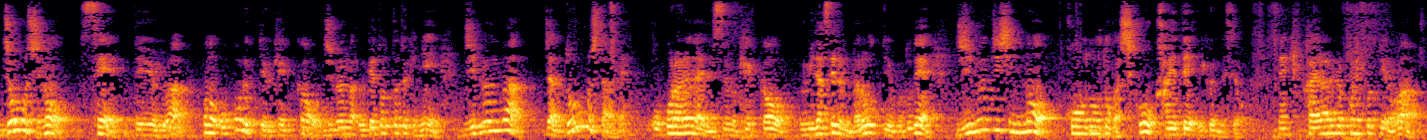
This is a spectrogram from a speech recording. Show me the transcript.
上司のせいっていうよりは、この起こるっていう結果を自分が受け取った時に、自分が、じゃあどうしたらね、怒られないで済む結果を生み出せるんだろうっていうことで、自分自身の行動とか思考を変えていくんですよ。ね、変えられるポイントっていうのは、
